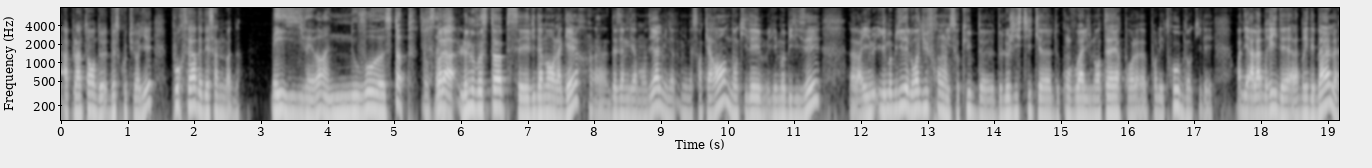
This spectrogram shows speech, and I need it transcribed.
à plein temps de, de ce couturier pour faire des dessins de mode. Mais il va y avoir un nouveau stop. voilà, le nouveau stop, c'est évidemment la guerre, Deuxième Guerre mondiale, 1940. Donc il est, il est mobilisé. Alors, il, est mobilisé loin du front, il s'occupe de, logistique euh, de convois alimentaires pour, pour les troupes, donc il est, on va dire, à l'abri des, à l'abri des balles.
